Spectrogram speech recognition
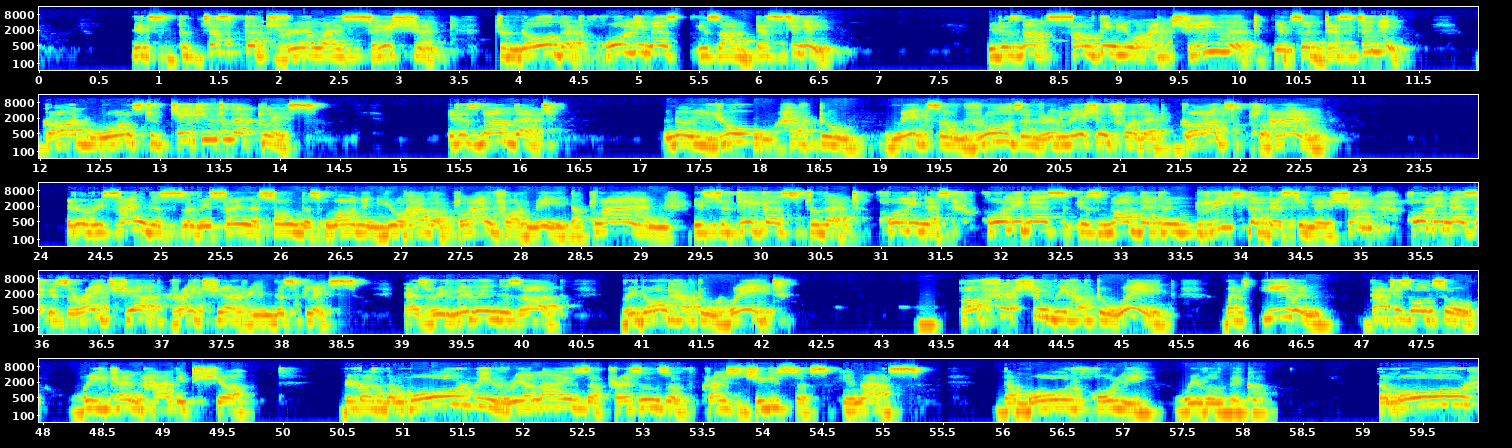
It's the, just that realization to know that holiness is our destiny. It is not something you achieve it, it's a destiny. God wants to take you to that place. It is not that you know you have to make some rules and regulations for that. God's plan you know, we sang this, we sang a song this morning, You have a plan for me. The plan is to take us to that holiness. Holiness is not that when we reach the destination, holiness is right here, right here in this place. As we live in this earth, we don't have to wait. Perfection, we have to wait, but even that is also, we can have it here because the more we realize the presence of Christ Jesus in us, the more holy we will become. The more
